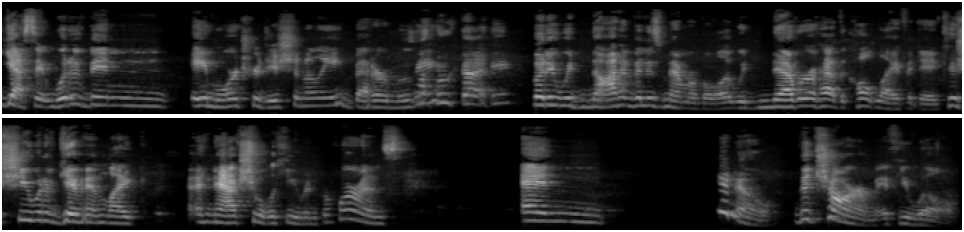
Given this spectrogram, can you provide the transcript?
Yes, it would have been a more traditionally better movie, Okay. but it would not have been as memorable. It would never have had the cult life it did because she would have given like an actual human performance, and you know the charm, if you will.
